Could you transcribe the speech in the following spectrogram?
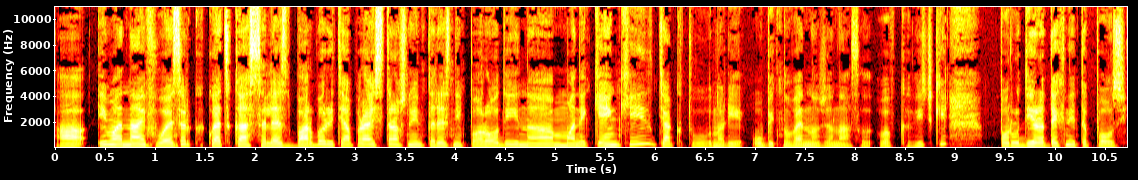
А, има една инфлуенсърка, която се казва Селест Барбар и тя прави страшно интересни пародии на манекенки. Тя като нали, обикновена жена в кавички пародира техните пози.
